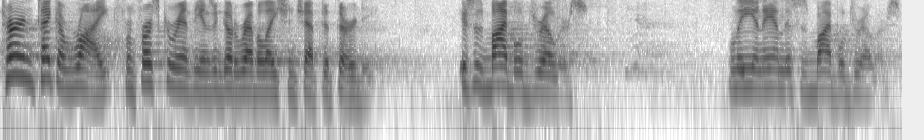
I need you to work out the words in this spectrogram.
Turn, take a right from 1 Corinthians and go to Revelation chapter 30. This is Bible drillers. Lee and Ann, this is Bible drillers.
